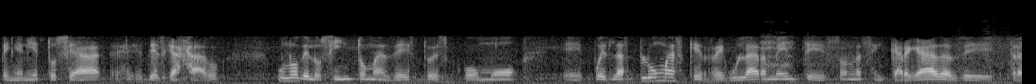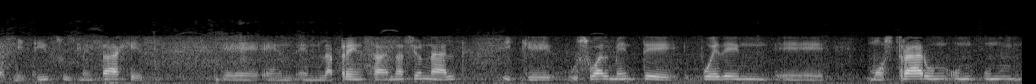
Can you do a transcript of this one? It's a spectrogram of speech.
Peña Nieto se ha eh, desgajado. Uno de los síntomas de esto es como eh, pues las plumas que regularmente son las encargadas de transmitir sus mensajes eh, en, en, la prensa nacional y que usualmente pueden eh, mostrar un, un,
